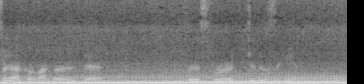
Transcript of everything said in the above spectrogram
gonna say I got like the, that first road jitters again.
